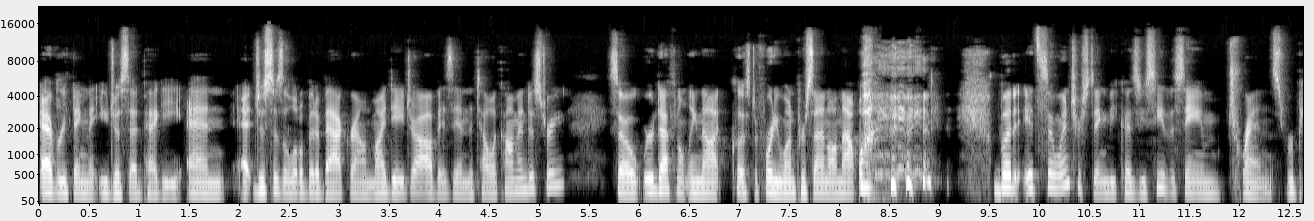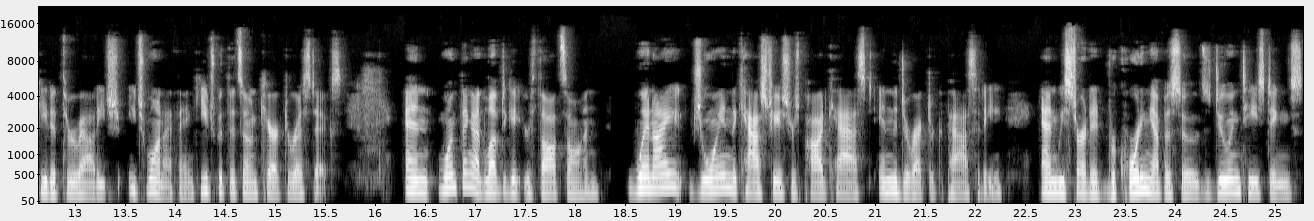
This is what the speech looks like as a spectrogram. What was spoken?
everything that you just said, Peggy. And uh, just as a little bit of background, my day job is in the telecom industry. So we're definitely not close to 41% on that one. but it's so interesting because you see the same trends repeated throughout each, each one, I think, each with its own characteristics. And one thing I'd love to get your thoughts on when I joined the Cast Chasers podcast in the director capacity and we started recording episodes, doing tastings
